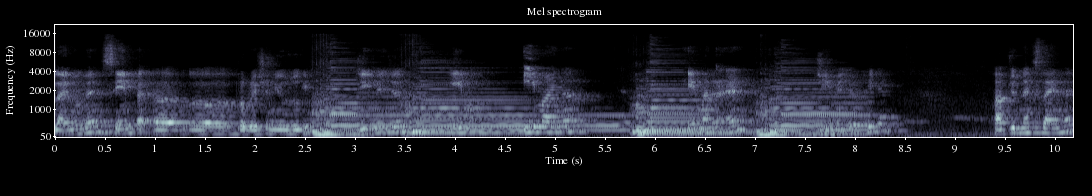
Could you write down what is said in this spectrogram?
लाइनों में सेम प्रोग्रेशन यूज़ होगी। G major E minor A minor and G major ठीक है? अब जो नेक्स्ट लाइन है।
